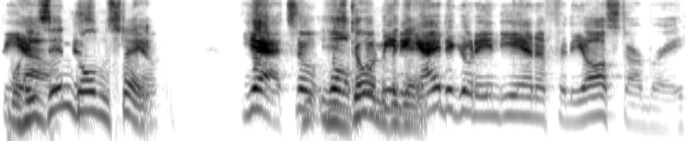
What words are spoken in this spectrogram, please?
be well, he's in Golden State. You know, yeah. So, He's well, going meaning I had to go to Indiana for the All Star break.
